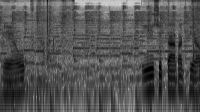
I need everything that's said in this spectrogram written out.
แผวนี้ซุปตาบ้านแผว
